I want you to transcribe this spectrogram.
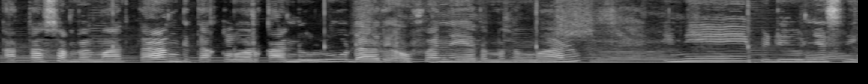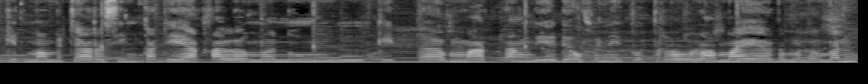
atas sampai matang kita keluarkan dulu dari oven ya teman-teman. Ini videonya sedikit cara singkat ya kalau menunggu kita matang dia di oven itu terlalu lama ya teman-teman.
